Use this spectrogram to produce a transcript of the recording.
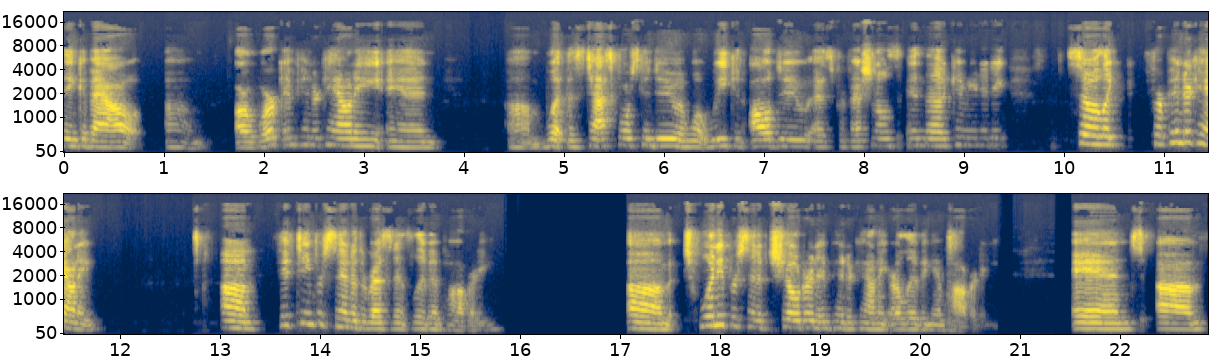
think about um, our work in Pender County and um, what this task force can do and what we can all do as professionals in the community. So, like for Pender County, um, 15% of the residents live in poverty. Um, 20% of children in Pender County are living in poverty. And um,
